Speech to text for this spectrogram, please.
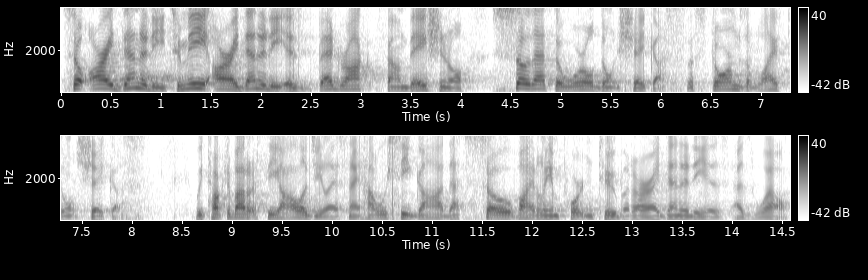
So, our identity, to me, our identity is bedrock foundational so that the world don't shake us. The storms of life don't shake us. We talked about our theology last night, how we see God. That's so vitally important too, but our identity is as well.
